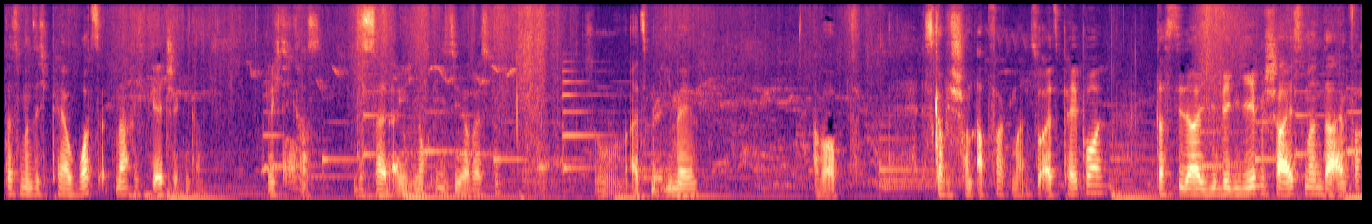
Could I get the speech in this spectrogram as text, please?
dass man sich per WhatsApp-Nachricht Geld schicken kann. Richtig Oh. krass. Das ist halt eigentlich noch easier, weißt du? So als mit E-Mail. Aber ob. Ist, glaube ich, schon Abfuck, Mann. So als PayPal, dass die da wegen jedem Scheiß, man da einfach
